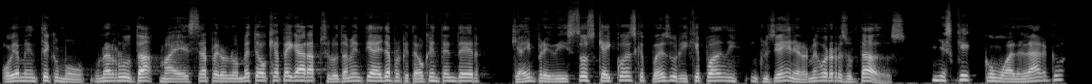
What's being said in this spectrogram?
obviamente como una ruta maestra, pero no me tengo que apegar absolutamente a ella porque tengo que entender que hay imprevistos, que hay cosas que pueden surgir que puedan inclusive generar mejores resultados. Y es que como a lo largo,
